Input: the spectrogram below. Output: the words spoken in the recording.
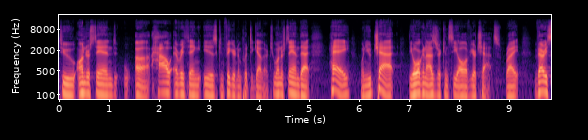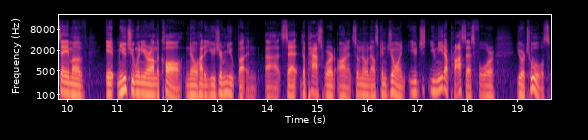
to understand uh, how everything is configured and put together. To understand that, hey, when you chat, the organizer can see all of your chats, right? Very same of it mutes you when you're on the call. Know how to use your mute button. Uh, set the password on it so no one else can join. You just you need a process for your tools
